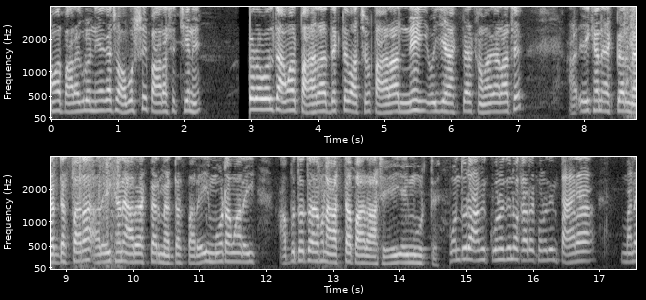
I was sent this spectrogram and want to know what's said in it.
আমার পাড়াগুলো নিয়ে গেছে অবশ্যই পায়রা সে চেনে। কথা বলতে আমার পায়রা দেখতে পাচ্ছ পায়রা নেই ওই যে এক পেয়ার কামাগার আছে আর এইখানে এক পেয়ার ম্যাড্রাস পায়রা আর এইখানে আরও এক পেয়ার ম্যাড্রাস পাড়া। এই মোট আমার এই আপাতত এখন আটটা পায়রা আছে এই এই মুহূর্তে। বন্ধুরা, আমি কোনোদিনও কারও কোনোদিন পায়রা মানে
